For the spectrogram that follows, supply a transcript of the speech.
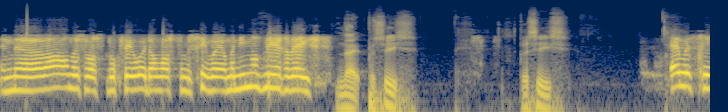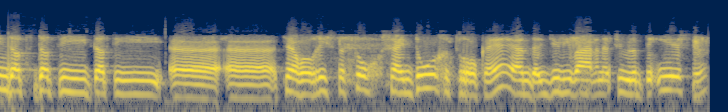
En anders was het nog veel, dan was er misschien wel helemaal niemand meer geweest. Nee, precies. Precies. En misschien dat, dat die, dat die eh, eh, terroristen toch zijn doorgetrokken. Hè? En dat- jullie waren natuurlijk de eerste.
